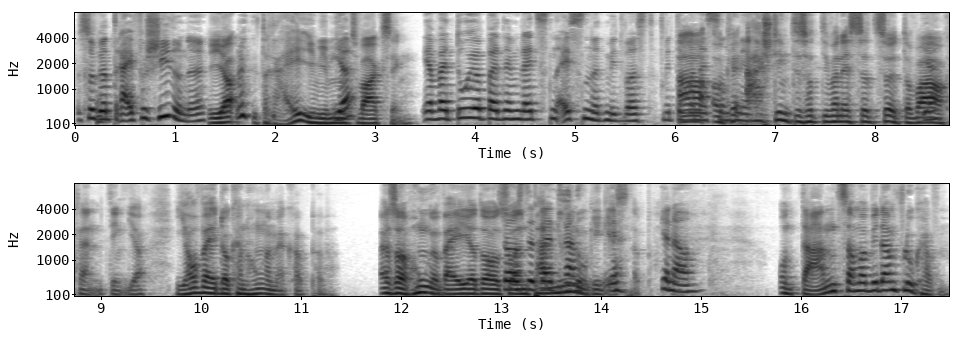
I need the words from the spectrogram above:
sogar drei verschiedene. Ja, drei, ich habe Ja. nur zwei gesehen. Ja, weil du ja bei dem letzten Essen nicht mit warst, mit der Ah, Vanessa okay. und mir. Ah, stimmt, das hat die Vanessa erzählt. Da war Ja. auch ein Ding, ja. Ja, weil ich da keinen Hunger mehr gehabt habe. Also Hunger, weil ich ja da so hast ein Panino gegessen ja, habe. Genau. Und dann sind wir wieder am Flughafen.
